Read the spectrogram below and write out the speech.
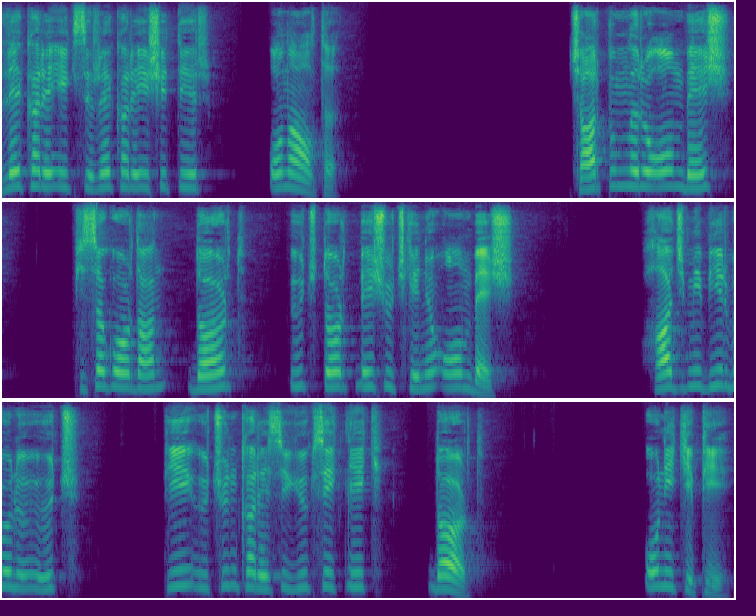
L kare eksi R kare eşittir 16. Çarpımları 15. Pisagor'dan 4, 3, 4, 5 üçgeni 15. Hacmi 1 bölü 3. Pi 3'ün karesi yükseklik 4. 12 pi.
